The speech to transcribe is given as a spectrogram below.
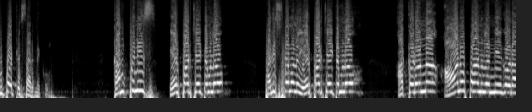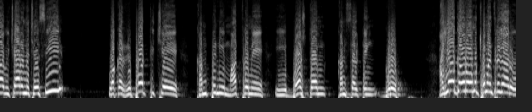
రిపోర్ట్ ఇస్తారు మీకు. కంపెనీస్ ఏర్పాటు చేయటంలో పరిశ్రమలు ఏర్పాటు చేయటంలో అక్కడున్న ఆనుపానులన్నీ కూడా విచారణ చేసి ఒక రిపోర్ట్ ఇచ్చే కంపెనీ మాత్రమే ఈ బోస్టన్ కన్సల్టింగ్ గ్రూప్. అయ్యా గౌరవ ముఖ్యమంత్రి గారు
